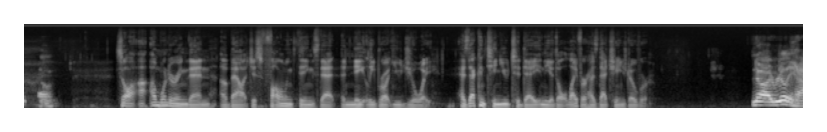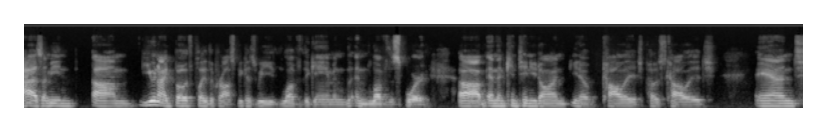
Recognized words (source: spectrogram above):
you know. so I'm wondering then about just following things that innately brought you joy. Has that continued today in the adult life, or has that changed over? No, it really has. I mean, um, you and I both played lacrosse because we loved the game and and loved the sport, um, and then continued on. You know, college, post college, and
